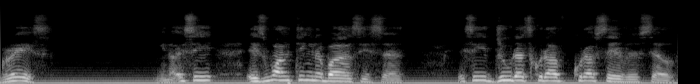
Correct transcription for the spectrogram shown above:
grace. You know, you see, it's one thing in the brothers he sisters. You see, Judas could have could have saved himself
